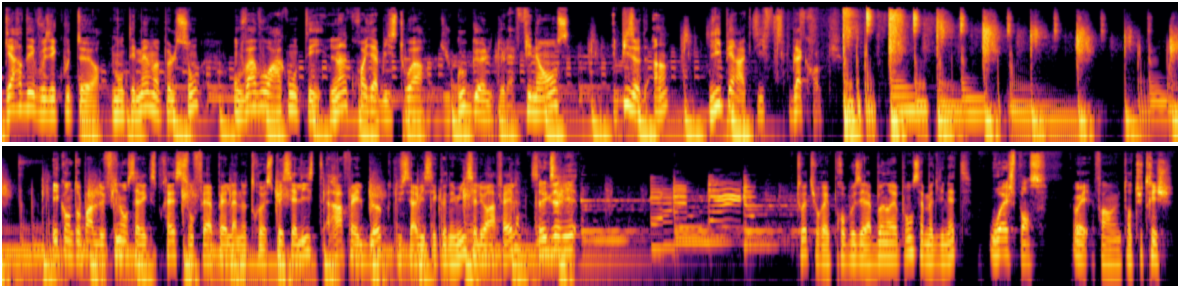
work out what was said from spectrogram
Gardez vos écouteurs, montez même un peu le son. On va vous raconter l'incroyable histoire du Google de la finance. Épisode 1, l'hyperactif BlackRock. Et quand on parle de finance à l'Express, on fait appel à notre spécialiste, Raphaël Bloch, du service économie. Salut Raphaël. Salut Xavier Toi, tu aurais proposé la bonne réponse à ma devinette Ouais, je pense. Oui, enfin en même temps tu triches,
